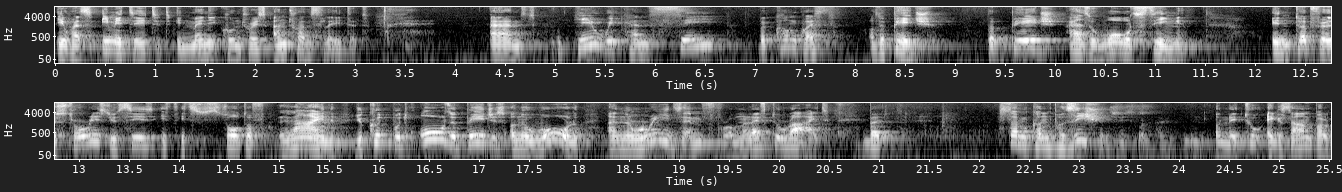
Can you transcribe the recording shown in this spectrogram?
It was imitated in many countries and translated. And here we can see the conquest of the page. The page has a whole thing. in Töpffer stories, you see it, it's sort of line. You could put all the pages on a wall and read them from left to right. But some compositions, only two examples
